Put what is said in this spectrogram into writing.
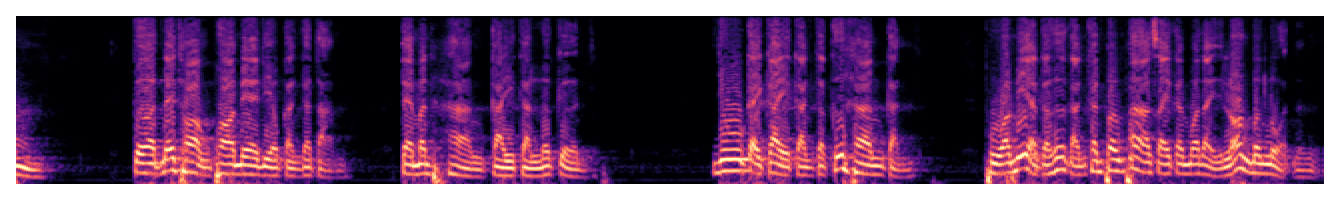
ม เกิดในท้องพ่อแม่เดียวกันก็ตาม แต่มันห่างไกลกันเหลือเกิน อยู่ใกล้ๆกันก็คือห่างกัน ผัวเมียก็คือกันคันเพิ่งผ้าอาศัยกันบ่ได้ร้องเบิงโหลดนะ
